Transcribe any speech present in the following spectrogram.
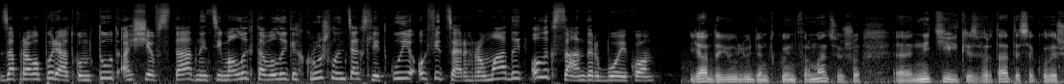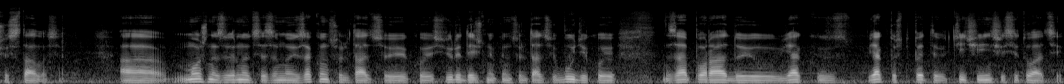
За правопорядком тут, а ще в стадниці, малих та великих крушлинцях слідкує офіцер громади Олександр Бойко. Я даю людям таку інформацію, що е, не тільки звертатися, коли щось сталося, а можна звернутися за мною за консультацією, якоюсь юридичною консультацією, будь-якою, за порадою, як, як поступити в тій чи іншій ситуації.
